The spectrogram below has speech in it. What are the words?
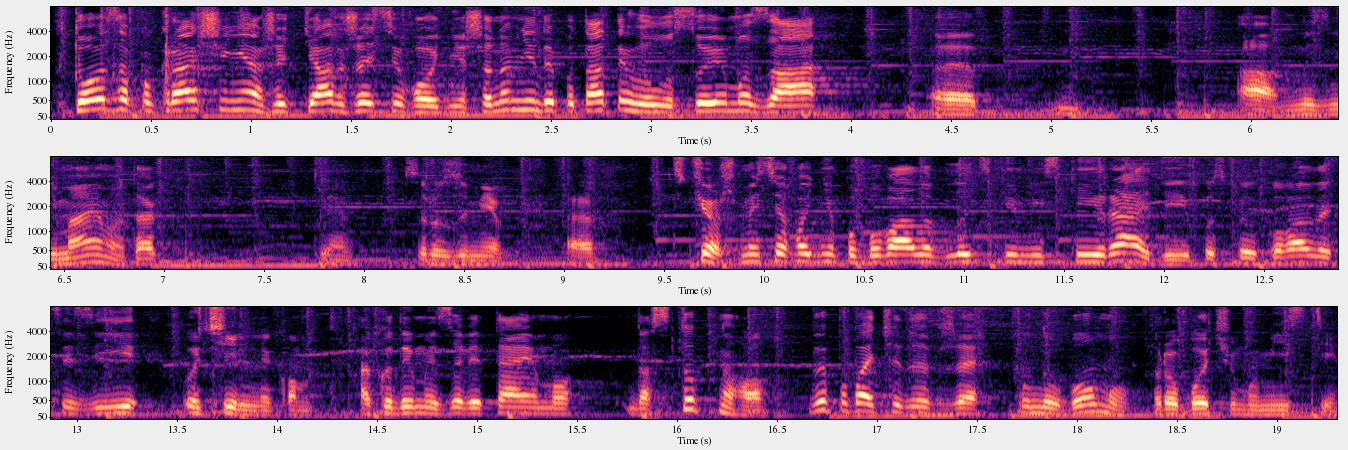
Хто за покращення життя вже сьогодні? Шановні депутати, голосуємо за. Е, а, ми знімаємо, так? Я зрозумів. Е, що ж, ми сьогодні побували в Луцькій міській раді і поспілкувалися з її очільником. А куди ми завітаємо наступного, ви побачите вже у новому робочому місті.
